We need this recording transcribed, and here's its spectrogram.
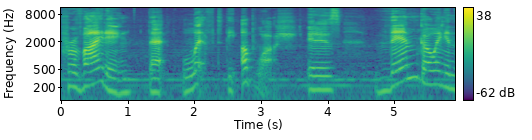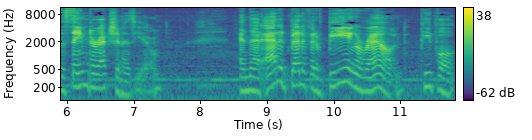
providing that lift, the upwash. It is them going in the same direction as you, and that added benefit of being around people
